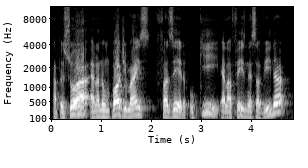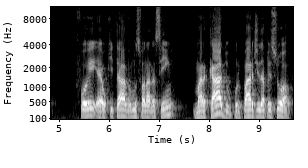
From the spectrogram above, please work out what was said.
a pessoa ela não pode mais fazer o que ela fez nessa vida foi é o que está, vamos falar assim, marcado por parte da pessoa.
